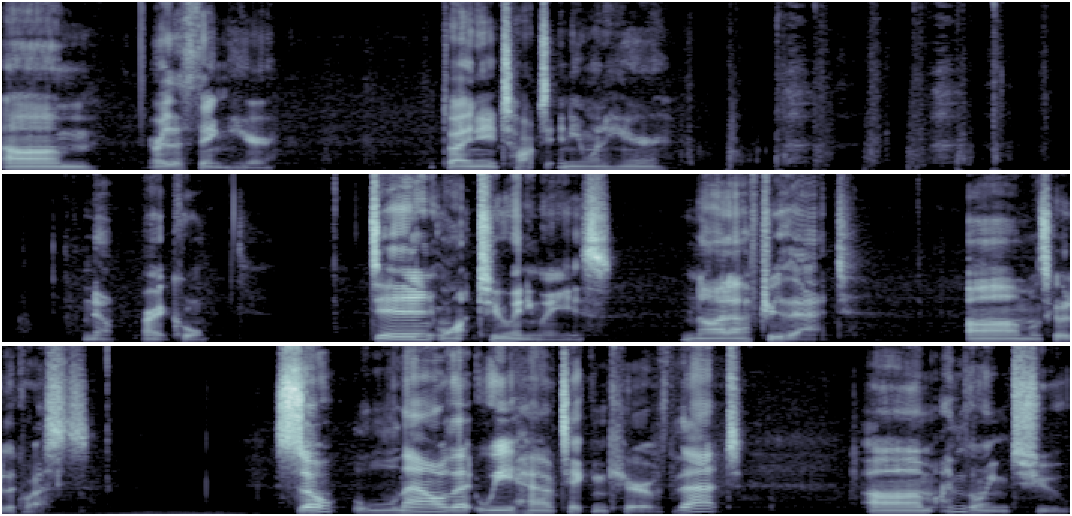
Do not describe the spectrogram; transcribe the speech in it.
Um, or the thing here. Do I need to talk to anyone here? No. Alright, cool. Didn't want to anyways. Not after that. Um, let's go to the quests. So, now that we have taken care of that, um, I'm going to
